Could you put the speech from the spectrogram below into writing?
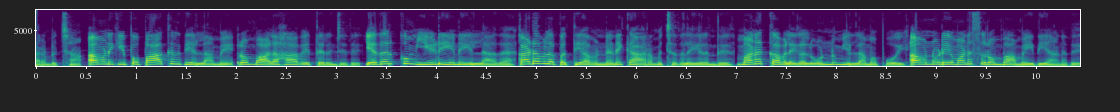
ஆரம்பிச்சான். அவனுக்கு இப்போ பாக்குறது எல்லாமே ரொம்ப அழகாவே தெரிஞ்சது. எதற்கும் ஈடு இணை இல்லாத கடவுளை பத்தி அவன் நினைக்க ஆரம்பிச்சதுல இருந்து மனக்கவலைகள் ஒன்னும் இல்லாம போய் அவனுடைய மனசு ரொம்ப அமைதியானது.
